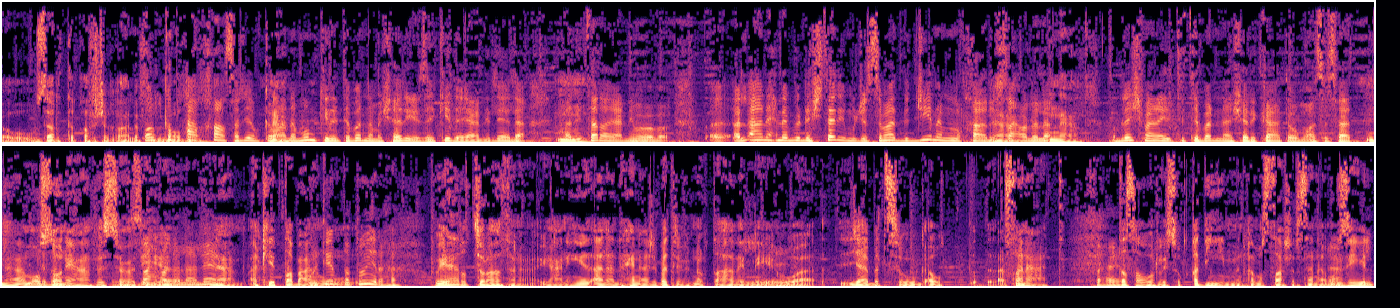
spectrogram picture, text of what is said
وزاره الثقافة شغالة في والقطاع الموضوع الخاص اليوم كمان نعم. ممكن يتبنى مشاريع زي كذا يعني ليه لا هذه ترى يعني آه، الآن إحنا بنشتري مجسمات بتجينا من الخارج نعم. صح ولا لا؟ نعم طب ليش ما تتبنى شركات أو مؤسسات نعم وصنع في السعوديه صح ولا لا؟ ليه؟ نعم أكيد طبعا ويتم و- تطويرها ويعرض تراثنا. يعني هي أنا الحين عجبتني في النقطة هذه اللي هو جابت سوق أو صنعت صحيح. تصور لسوق قديم من 15 سنة نعم. ازيل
